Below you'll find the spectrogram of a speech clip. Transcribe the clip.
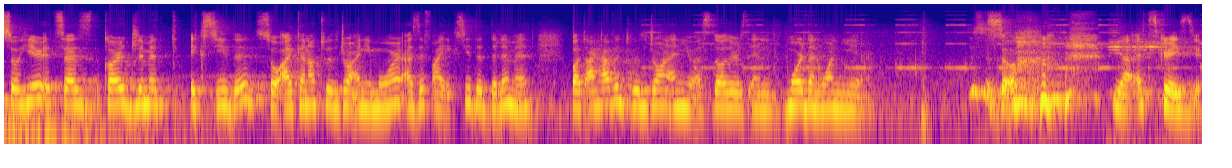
So here it says card limit exceeded, so I cannot withdraw anymore as if I exceeded the limit, but I haven't withdrawn any US dollars in more than one year. This is so, yeah, it's crazy.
